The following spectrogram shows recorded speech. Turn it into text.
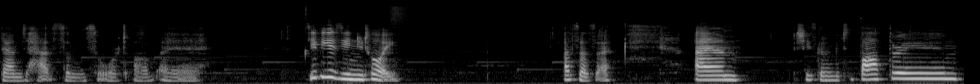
them to have some sort of uh see if he gives you a new toy. That's what I say. Um she's gonna go to the bathroom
